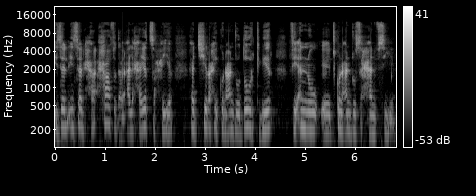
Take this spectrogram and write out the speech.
إذا الإنسان حافظ على حياة صحية هذا الشيء راح يكون عنده دور كبير في أنه تكون عنده صحة نفسية.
